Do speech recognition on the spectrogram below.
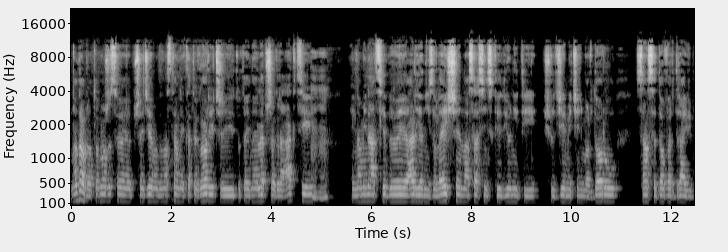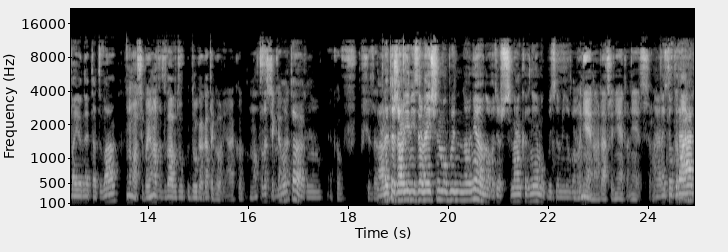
No dobra, to może sobie przejdziemy do następnej kategorii, czyli tutaj najlepsza gra akcji. Mhm. I nominacje były Alien Isolation, Assassin's Creed Unity, Śródziemie Cień Mordoru, Sunset Overdrive i Bayonetta 2. No właśnie, Bayonetta 2 dru- druga kategoria, jako, no to też ciekawe. No tak, no. Jako w, się za, No, ale też Alien Isolation mógłby, no nie, no chociaż w strzelankach nie mógł być nominowany. No nie, no raczej nie, to nie jest. No, ale to gra,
